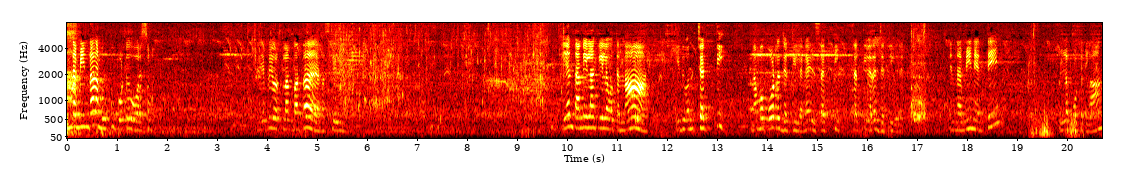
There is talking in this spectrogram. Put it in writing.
இந்த மீன் தான் நம்ம உப்பு போட்டு உரசணும். எப்படி உரசலாம்னு பார்த்தா ஃபஸ்ட்டு ஏன் தண்ணியெலாம் கீழே ஊத்தனா இது வந்து சட்டி. நம்ம போடுற ஜட்டி இல்லைங்க இது சட்டி. சட்டி வேற ஜட்டி வேற. இந்த மீன் எடுத்து உள்ள போட்டுக்கலாம்.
